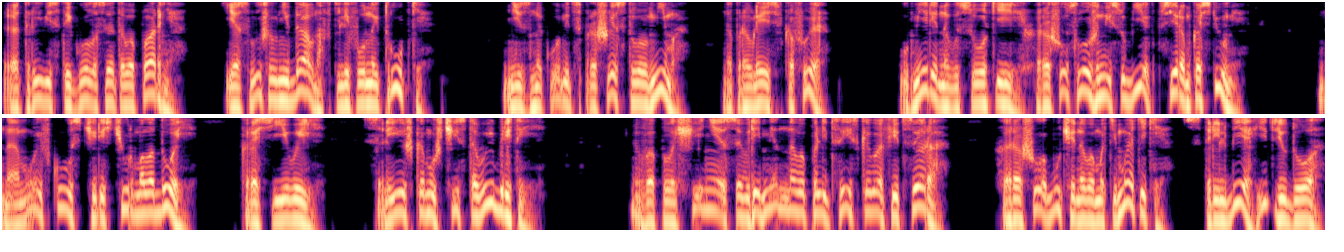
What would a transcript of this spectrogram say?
Отрывистый голос этого парня я слышал недавно в телефонной трубке. Незнакомец прошествовал мимо, направляясь в кафе. Умеренно высокий, хорошо сложенный субъект в сером костюме. На мой вкус чересчур молодой, красивый, слишком уж чисто выбритый. Воплощение современного полицейского офицера, хорошо обученного математике, стрельбе и дзюдо.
